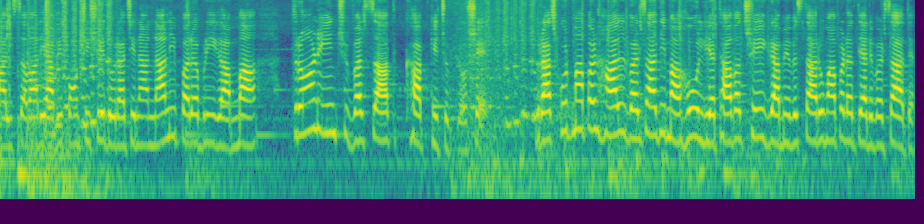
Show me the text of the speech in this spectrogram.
હાલ સવારે આવી પહોંચી છે. ધોરાજીના નાની પરબડી ગામમાં ત્રણ ઇંચ વરસાદ ખાબકી ચૂક્યો છે. રાજકોટમાં પણ હાલ વરસાદી માહોલ યથાવત છે. ગ્રામ્ય વિસ્તારોમાં પણ અત્યારે વરસાદ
